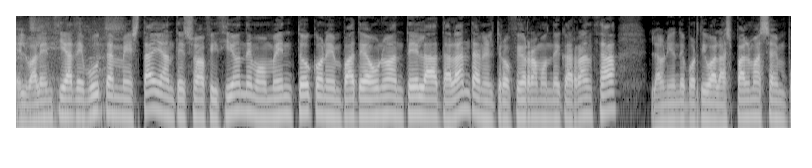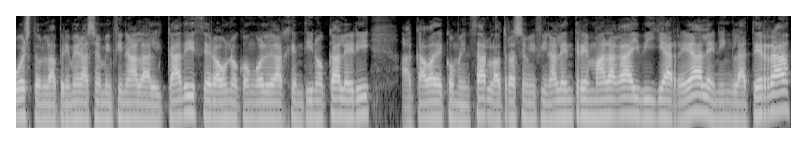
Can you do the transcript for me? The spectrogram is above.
El Valencia debuta en Mestalla ante su afición de momento con empate a uno ante la Atalanta en el trofeo Ramón de Carranza. La Unión Deportiva Las Palmas se ha impuesto en la primera semifinal al Cádiz 0 a 1 con gol del argentino Caleri. Acaba de comenzar la otra semifinal entre Málaga y Villarreal. En Inglaterra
